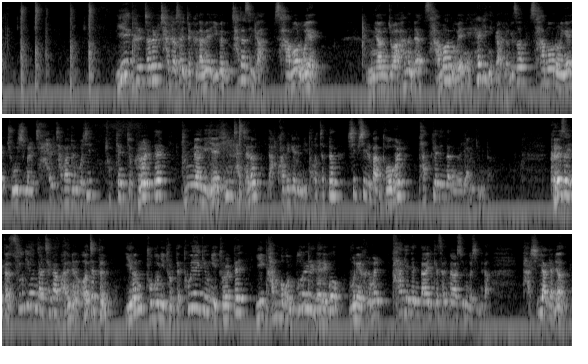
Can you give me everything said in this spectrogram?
이 글자를 찾아서 이제 그 다음에 이건 찾았으니까 삼원오행 음양조화 하는데 삼원오행이 핵이니까 여기서 삼원오행의 중심을 잘 잡아주는 것이 좋겠죠. 그럴 때 분명히 얘 힘 자체는 약화되게 됩니다. 어쨌든 십시일반 도움을 받게 된다는 걸 이야기해 줍니다. 그래서 일단 수기운 자체가 많으면 어쨌든 이런 부분이 들어올 때 토의 기운이 들어올 때 이 간목은 뿌리를 내리고 운의 흐름을 타게 된다 이렇게 설명할 수 있는 것입니다. 다시 이야기하면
